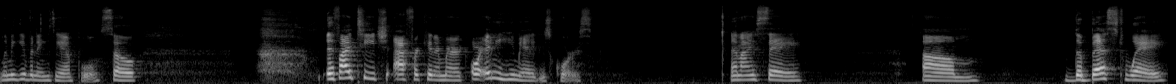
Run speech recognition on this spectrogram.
Let me give an example. So, if I teach African American or any humanities course, and I say, um, the best way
